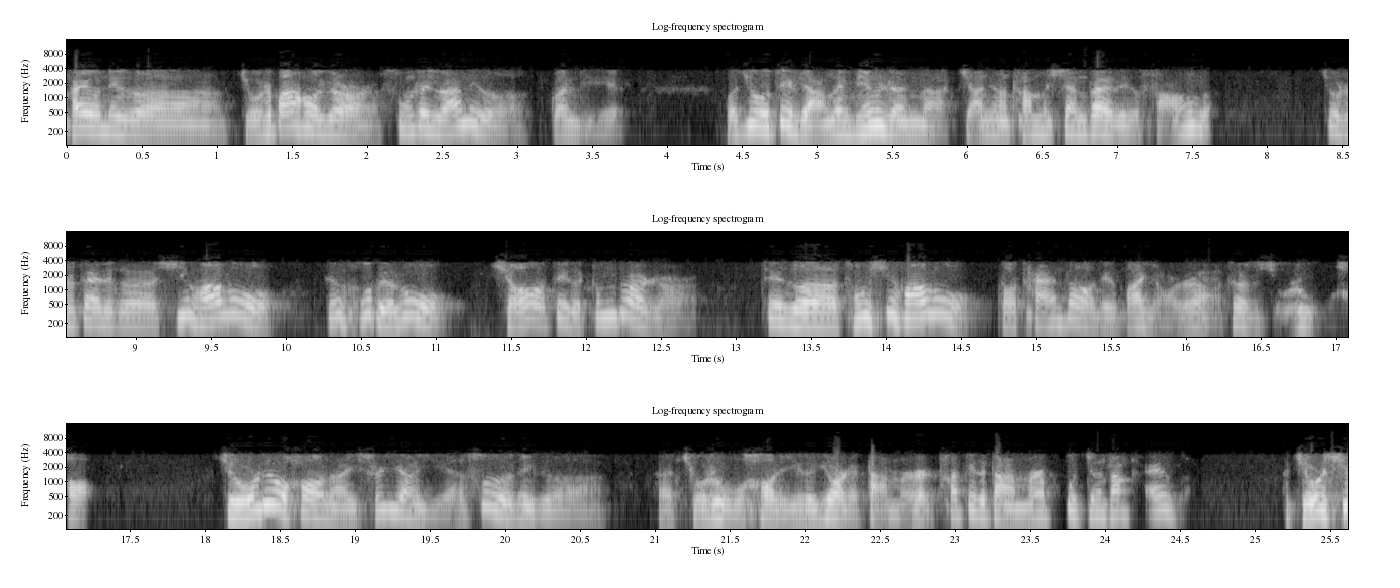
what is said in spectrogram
还有那个九十八号院宋哲元那个官邸，我就这两个名人呢，讲讲他们现在这个房子，就是在这个新华路跟湖北路桥这个中段这儿，这个从新华路到太原道这个八角儿啊，这是九十五号，九十六号呢，实际上也是那个呃九十五号的一个院的大门，它这个大门不经常开着。九十七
